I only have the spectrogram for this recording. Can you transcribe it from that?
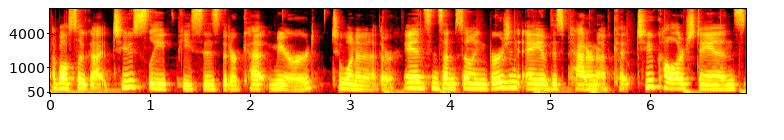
I've also got two sleeve pieces that are cut mirrored to one another. And since I'm sewing version A of this pattern, I've cut two collar stands,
